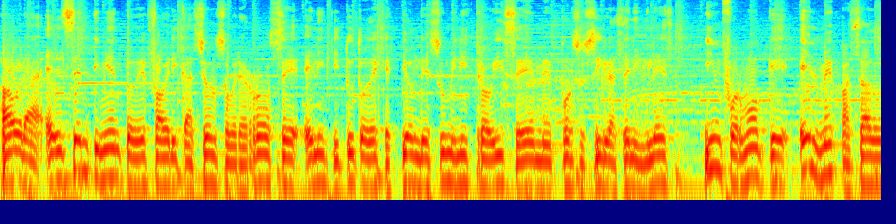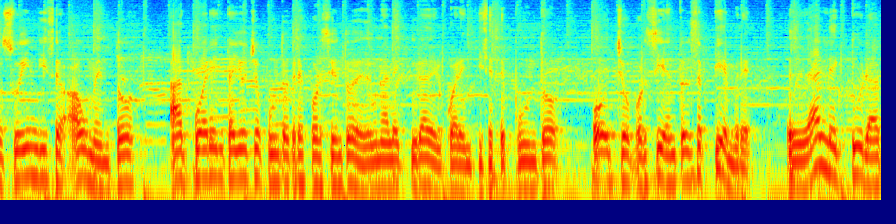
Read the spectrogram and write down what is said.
Ahora, el sentimiento de fabricación sobre roce, el Instituto de Gestión de Suministro ICM por sus siglas en inglés, informó que el mes pasado su índice aumentó a 48.3% desde una lectura del 47.8% en septiembre, la lectura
